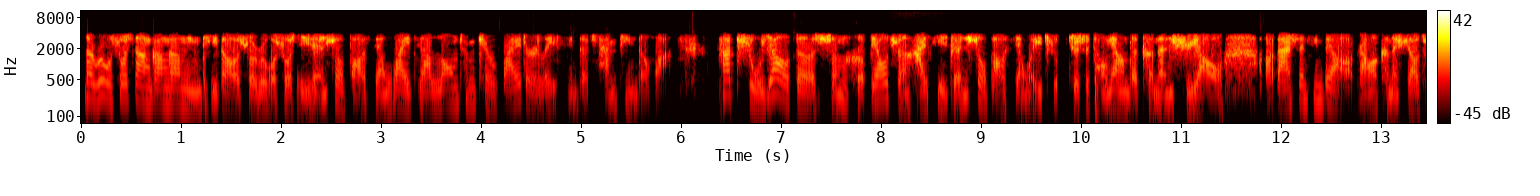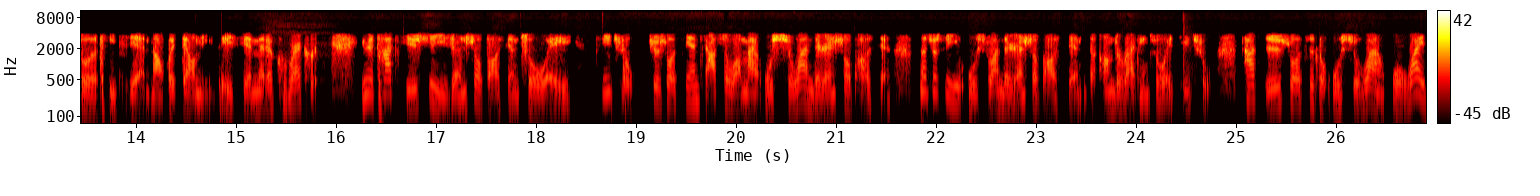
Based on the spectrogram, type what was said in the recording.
那如果说像刚刚您提到说，如果说是以人寿保险外加 long term care rider 类型的产品的话，它主要的审核标准还是以人寿保险为主，就是同样的可能需要呃，当然申请表，然后可能需要做的体检，然后会调你的一些 medical record，因为它其实是以人寿保险作为。基础就是说，今天假设我要买五十万的人寿保险，那就是以五十万的人寿保险的 underwriting 作为基础。它只是说这个五十万我外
